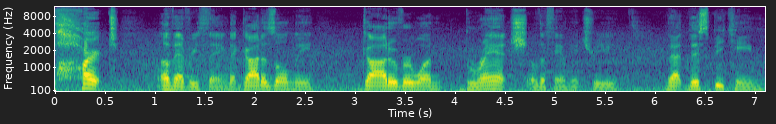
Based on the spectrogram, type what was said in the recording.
part of everything, that God is only God over one branch of the family tree, that this became,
